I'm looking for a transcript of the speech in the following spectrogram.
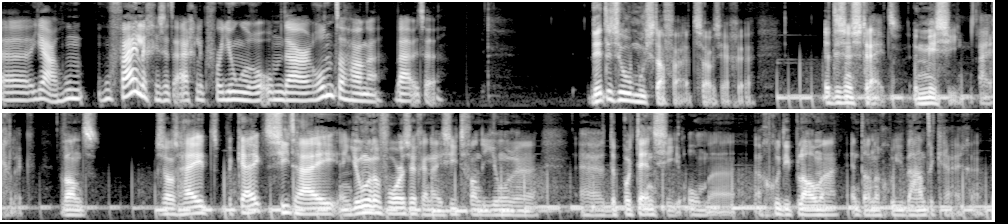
uh, ja, hoe, hoe veilig is het eigenlijk voor jongeren om daar rond te hangen buiten? Dit is hoe Mustafa het zou zeggen. Het is een strijd, een missie eigenlijk. Want zoals hij het bekijkt, ziet hij een jongere voor zich en hij ziet van die jongeren uh, de potentie om een goed diploma en dan een goede baan te krijgen.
